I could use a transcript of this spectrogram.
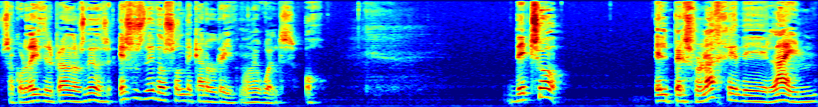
¿Os acordáis del plano de los dedos? Esos dedos son de Carol Reed, no de Wells. Ojo. De hecho, el personaje de Lime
